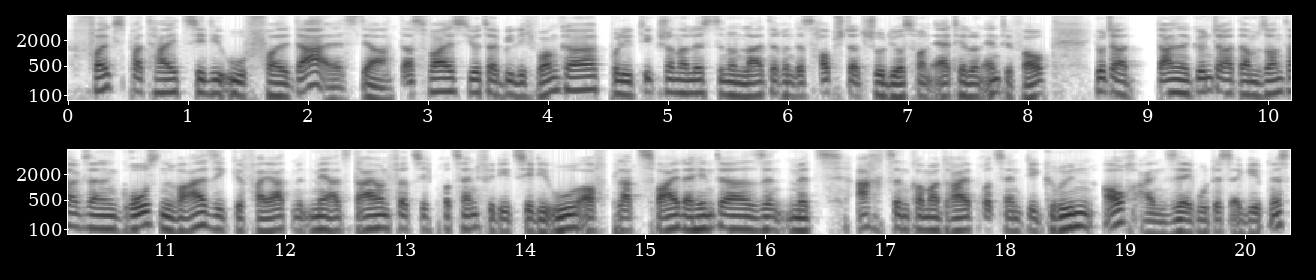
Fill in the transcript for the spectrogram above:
Volkspartei CDU voll da ist, ja, das weiß Jutta Bielich-Wonka, Politikjournalistin und Leiterin des Hauptstadtstudios von RTL und NTV. Jutta, Daniel Günther hat am Sonntag seinen großen Wahlsieg gefeiert mit mehr als 43 Prozent für die CDU. Auf Platz zwei dahinter sind mit 18,3 Prozent die Grünen auch ein sehr gutes Ergebnis.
